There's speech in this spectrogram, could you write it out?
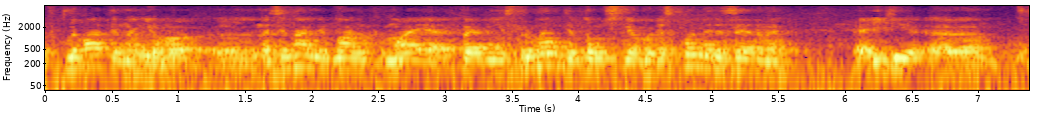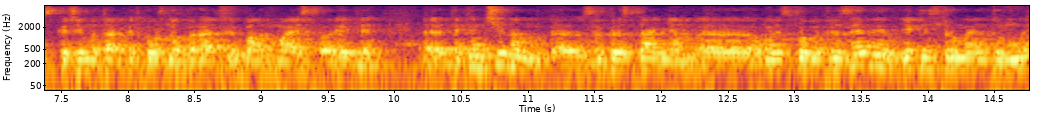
впливати на нього, е, Національний банк має певні інструменти, в тому числі обов'язкові резерви, е, які, скажімо так, під кожну операцію банк має створити. Таким чином, з використанням обов'язкових резервів як інструменту, ми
